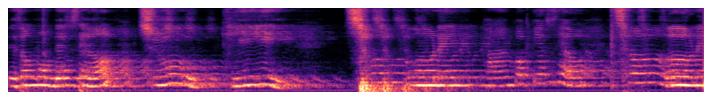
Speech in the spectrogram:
내 성모 내주세요. 주기 천에 반껏 깨주세요. 천에.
